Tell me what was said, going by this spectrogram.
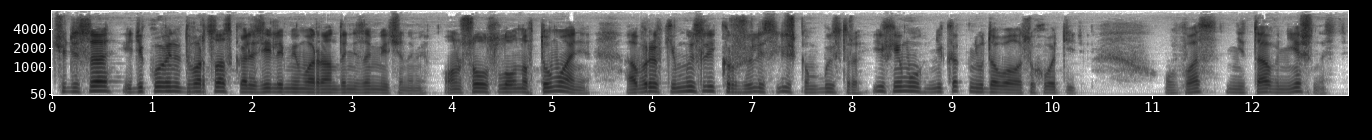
Чудеса и диковины дворца скользили мимо Ранда незамеченными. Он шел словно в тумане, обрывки мыслей кружили слишком быстро, их ему никак не удавалось ухватить. «У вас не та внешность.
